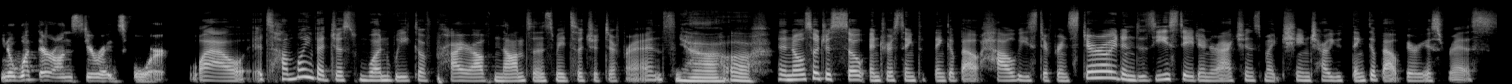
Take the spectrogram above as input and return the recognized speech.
you know what they're on steroids for Wow, it's humbling that just one week of prior auth nonsense made such a difference. Yeah. Ugh. And also just so interesting to think about how these different steroid and disease state interactions might change how you think about various risks.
